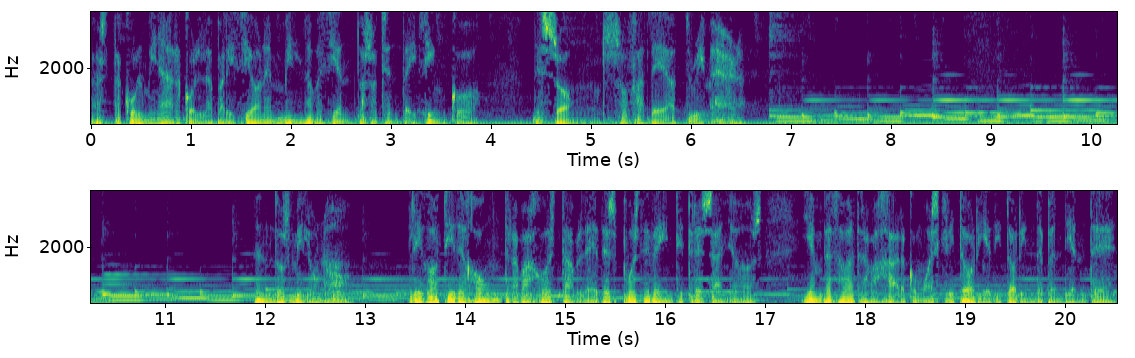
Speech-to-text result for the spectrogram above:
hasta culminar con la aparición en 1985 de Songs of a Dead Dreamer. En 2001, Ligotti dejó un trabajo estable después de 23 años y empezó a trabajar como escritor y editor independiente.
